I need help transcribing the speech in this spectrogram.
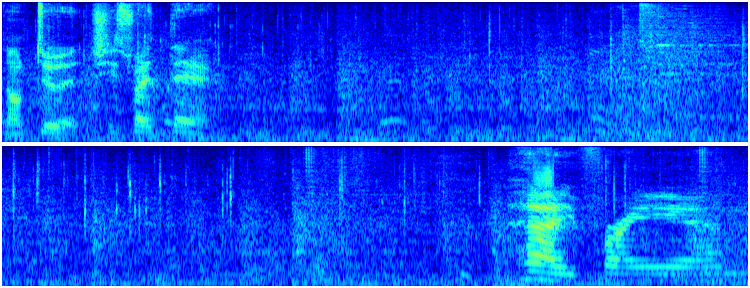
Don't do it. She's right there. Hi, friend.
